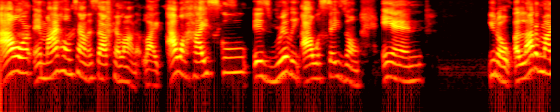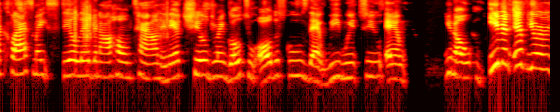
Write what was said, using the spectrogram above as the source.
our in my hometown in South Carolina, like our high school is really our safe zone. And you know, a lot of my classmates still live in our hometown and their children go to all the schools that we went to. And, you know, even if you're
